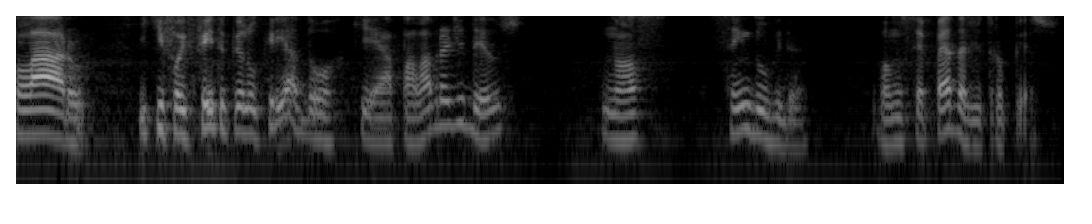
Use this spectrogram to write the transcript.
claro e que foi feito pelo Criador, que é a palavra de Deus, nós, sem dúvida, vamos ser pedra de tropeço.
